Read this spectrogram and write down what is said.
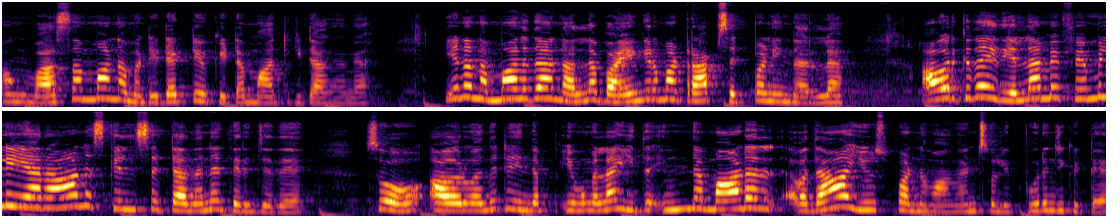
அவங்க வசமாக நம்ம டிடெக்டிவ் கிட்ட மாட்டிக்கிட்டாங்கங்க. ஏன்னா நம்மால் தான் நல்லா பயங்கரமாக ட்ராப் செட் பண்ணியிருந்தார்ல. அவருக்கு தான் இது எல்லாமே ஃபெமிலியரான ஸ்கில் செட்டாக தானே தெரிஞ்சது. ஸோ அவர் வந்துட்டு இந்த இவங்கெல்லாம் இது இந்த மாடல் தான் யூஸ் பண்ணுவாங்கன்னு சொல்லி புரிஞ்சுக்கிட்டு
